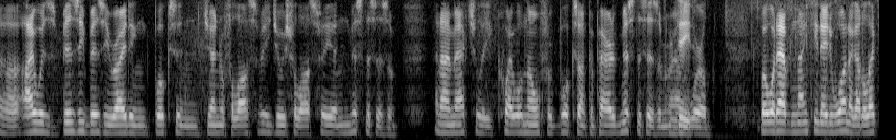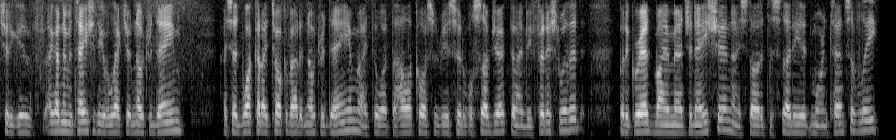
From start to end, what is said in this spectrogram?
Uh, I was busy, busy writing books in general philosophy, Jewish philosophy, and mysticism. And I'm actually quite well known for books on comparative mysticism around Indeed. the world. But what happened in 1981, I got a lecture to give, I got an invitation to give a lecture at Notre Dame. I said, What could I talk about at Notre Dame? I thought the Holocaust would be a suitable subject and I'd be finished with it. But it grabbed my imagination. I started to study it more intensively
